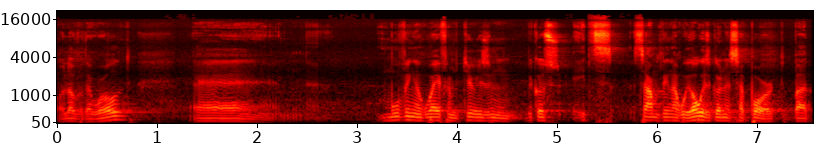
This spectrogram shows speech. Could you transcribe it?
all over the world. Uh, moving away from tourism because it's something that we're always going to support, but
